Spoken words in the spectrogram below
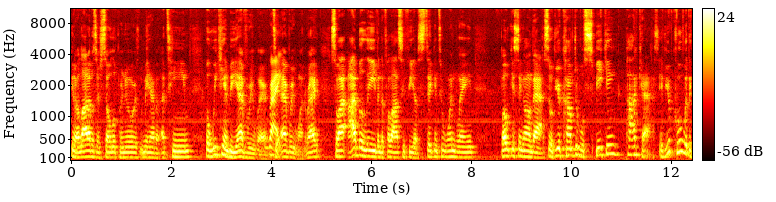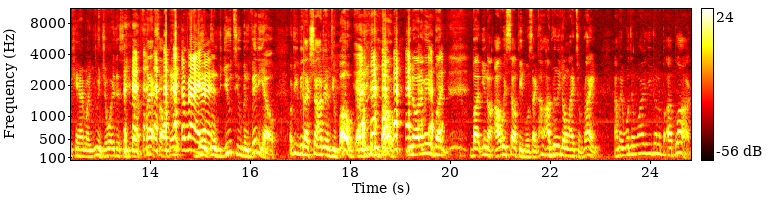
you know, a lot of us are solopreneurs. We may have a, a team, but we can't be everywhere right. to everyone, right? So I, I believe in the philosophy of sticking to one lane, focusing on that. So if you're comfortable speaking, podcast. If you're cool with the camera and you enjoy this and you want to flex all day, right, then, right. then, YouTube and video. Or if you could be like Chandra and do both, I mean, you can do both. You know what I mean? But but you know, I always tell people it's like, oh, I really don't like to write. I'm like, well, then why are you doing a, a blog?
